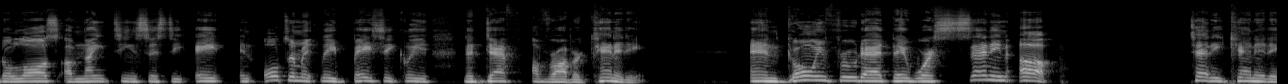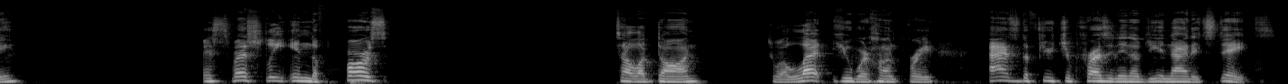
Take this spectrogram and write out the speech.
the loss of 1968 and ultimately, basically, the death of Robert Kennedy. And going through that, they were setting up Teddy Kennedy, especially in the first telethon, to elect Hubert Humphrey as the future president of the United States.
